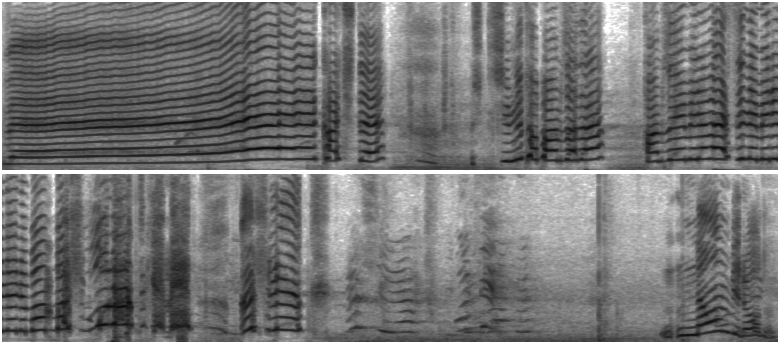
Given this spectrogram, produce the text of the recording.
Ve kaçtı. Şimdi top Hamza'da. Hamza Emir'e versin. Emir'in önü bomboş. Vur artık Emir. Üçlük. Ne 11 oğlum?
